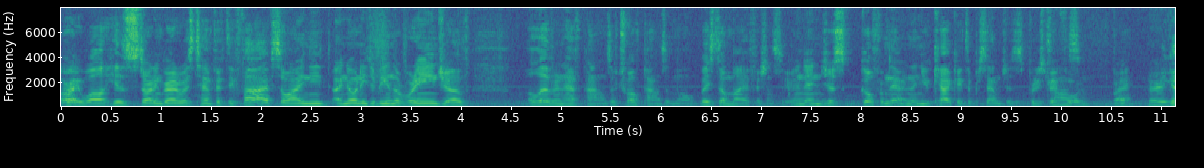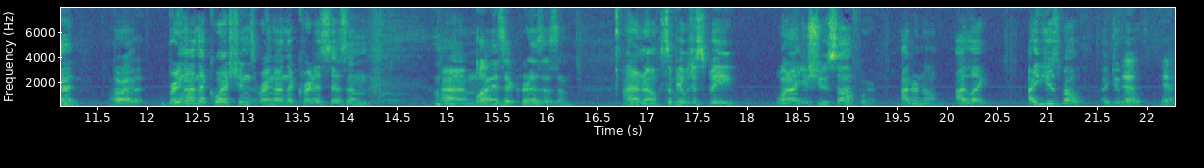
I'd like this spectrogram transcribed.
All right, well, his starting grad was 1055, so I need I know I need to be in the range of 11 and a half pounds or 12 pounds of malt based on my efficiency, and then just go from there. And then you calculate the percentages. It's pretty straightforward, right? Very good. I All right, it. bring on the questions, bring on the criticism. Um, Why is there criticism? I don't know. Some people just be, why not just use software? I don't know. I like, I use both. I do Yeah, both. yeah.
